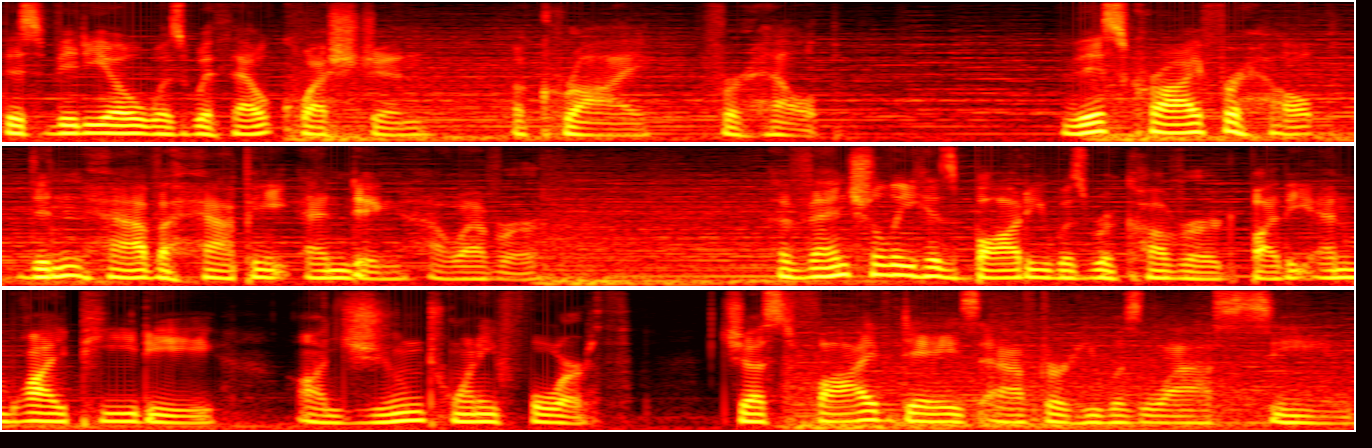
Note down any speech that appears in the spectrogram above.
this video was without question a cry for help. This cry for help didn't have a happy ending, however. Eventually, his body was recovered by the NYPD on June 24th, just five days after he was last seen.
